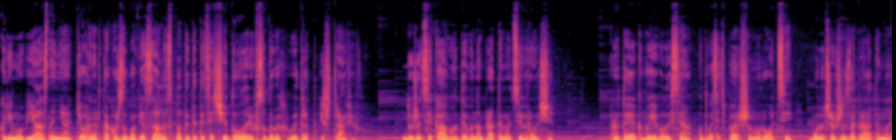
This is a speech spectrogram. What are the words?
Крім ув'язнення, Тьорнер також зобов'язали сплатити тисячі доларів судових витрат і штрафів. Дуже цікаво, де вона братиме ці гроші. Проте, як виявилося, у 21-му році, будучи вже за ґратами,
